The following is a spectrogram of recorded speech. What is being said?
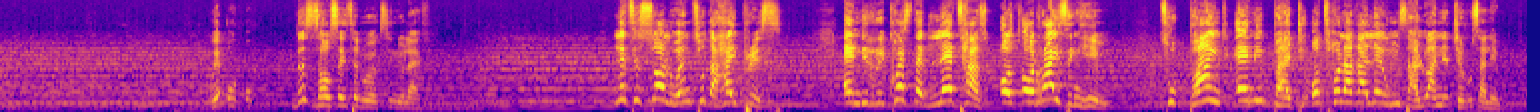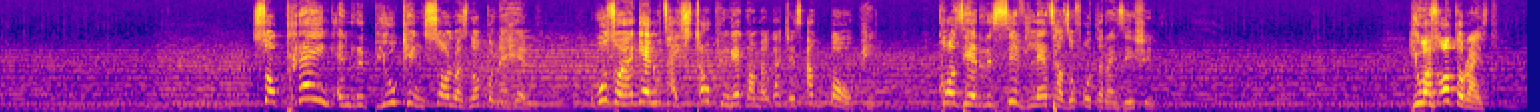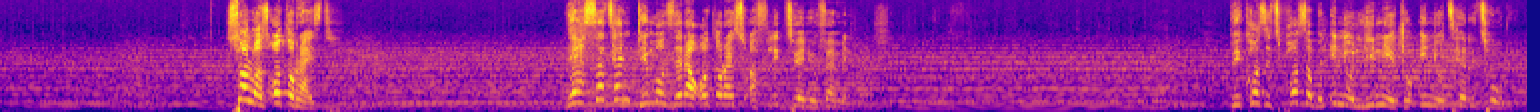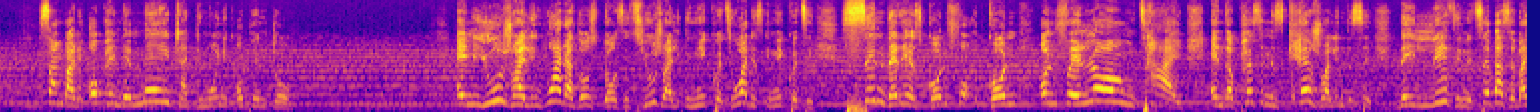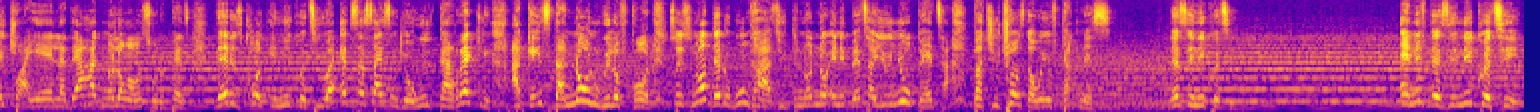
Oh, oh, This is how Satan works in your life. Let's Saul went to the high priest and he requested letters authorizing him to bind anybody eJerusalem. So praying and rebuking Saul was not going to help. Ubuzo again uthi stop ngegama lika Jesu akubophe because he had received letters of authorization. He was authorized. Saul was authorized. There are certain demons that are authorized to afflict you and your family. Because it's possible in your lineage or in your territory, somebody opened a major demonic open door. And usually, what are those doors? It's usually iniquity. What is iniquity? Sin that has gone for gone on for a long time, and the person is casual in the sin. They live in it. Their heart no longer wants to repent. That is called iniquity. You are exercising your will directly against the known will of God. So it's not that you did not know any better. You knew better, but you chose the way of darkness. That's iniquity. And if there's iniquity,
